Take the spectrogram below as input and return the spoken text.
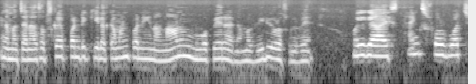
நம்ம சேனல் சப்ஸ்கிரைப் பண்ணிட்டு கீழே கமெண்ட் பண்ணிங்கன்னா நானும் உங்கள் பேரை நம்ம வீடியோவில் சொல்லுவேன். Okay guys thanks for watch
